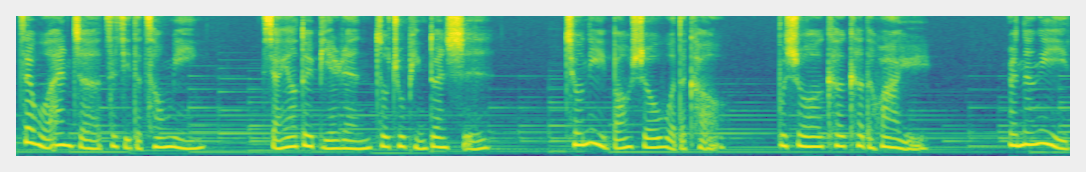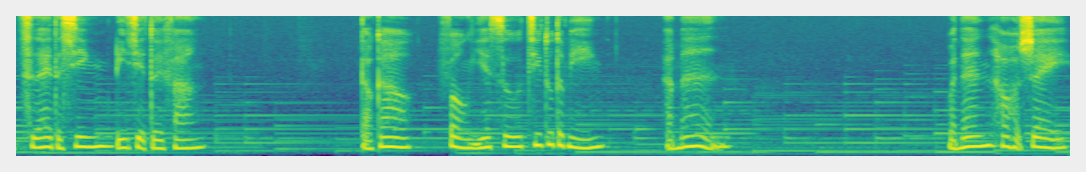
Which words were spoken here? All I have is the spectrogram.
在我按着自己的聪明，想要对别人做出评断时，求你保守我的口，不说苛刻的话语。而能以慈爱的心理解对方。祷告，奉耶稣基督的名，阿门。晚安，好好睡。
